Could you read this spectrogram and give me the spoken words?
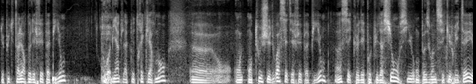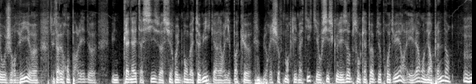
depuis tout à l'heure de l'effet papillon. On voit bien que là, que très clairement, euh, on, on, touche du doigt cet effet papillon. Hein, c'est que les populations aussi ont besoin de sécurité. Et aujourd'hui, euh, tout à l'heure, on parlait d'une planète assise sur une bombe atomique. Alors, il n'y a pas que le réchauffement climatique, il y a aussi ce que les hommes sont capables de produire. Et là, on est en plein dedans. Mmh.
